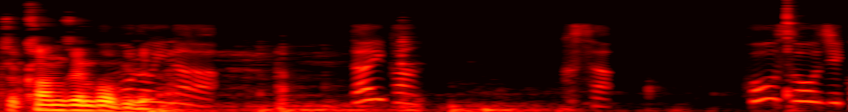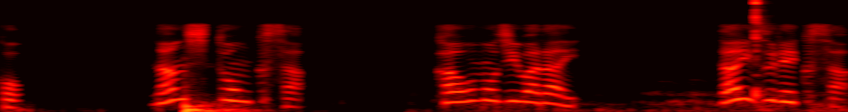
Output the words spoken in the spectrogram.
ちょ、完全防おも備で。大パン草放送事故ナンシトン草顔文字笑い大ズレ草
